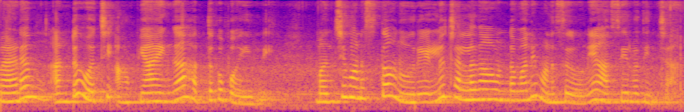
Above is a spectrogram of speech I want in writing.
మేడం అంటూ వచ్చి ఆప్యాయంగా హత్తుకుపోయింది. మంచి మనసుతో నూరేళ్ళు చల్లగా ఉండమని మనసులోనే ఆశీర్వదించాను.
